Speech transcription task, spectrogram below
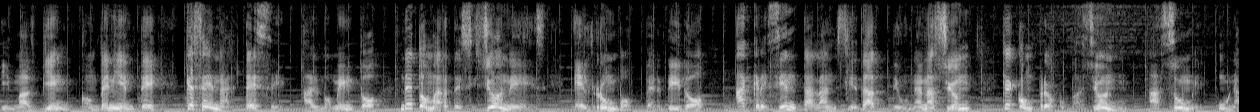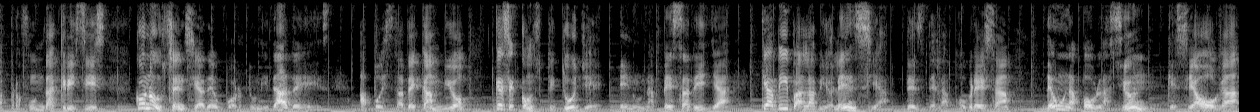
y más bien conveniente que se enaltece al momento de tomar decisiones. El rumbo perdido acrecienta la ansiedad de una nación que con preocupación asume una profunda crisis con ausencia de oportunidades, apuesta de cambio que se constituye en una pesadilla que aviva la violencia desde la pobreza de una población que se ahoga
